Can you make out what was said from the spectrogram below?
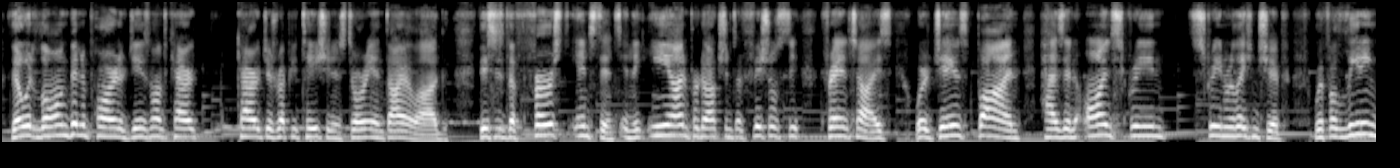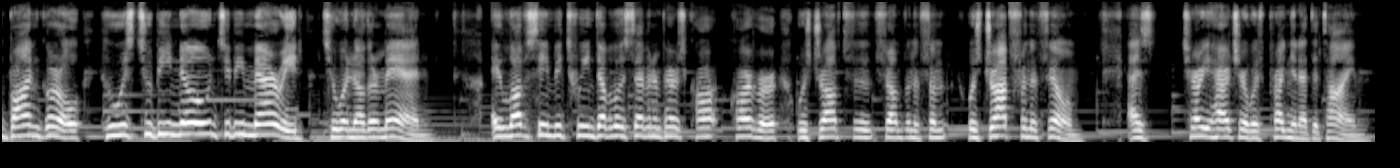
Though it had long been a part of James Bond's character, character's reputation in story and dialogue. This is the first instance in the Eon Productions official se- franchise where James Bond has an on-screen screen relationship with a leading Bond girl who is to be known to be married to another man. A love scene between 007 and Paris Car- Carver was dropped the, from, from the film was dropped from the film, as Teri Hatcher was pregnant at the time.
